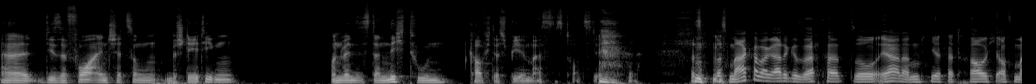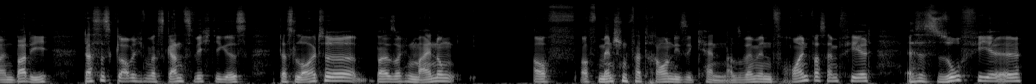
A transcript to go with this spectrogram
äh, diese Voreinschätzung bestätigen. Und wenn sie es dann nicht tun, kaufe ich das Spiel meistens trotzdem. Was, was Marc aber gerade gesagt hat, so, ja, dann hier vertraue ich auf meinen Buddy. Das ist, glaube ich, was ganz Wichtiges, dass Leute bei solchen Meinungen auf, auf Menschen vertrauen, die sie kennen. Also wenn mir ein Freund was empfiehlt, es ist so viel,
